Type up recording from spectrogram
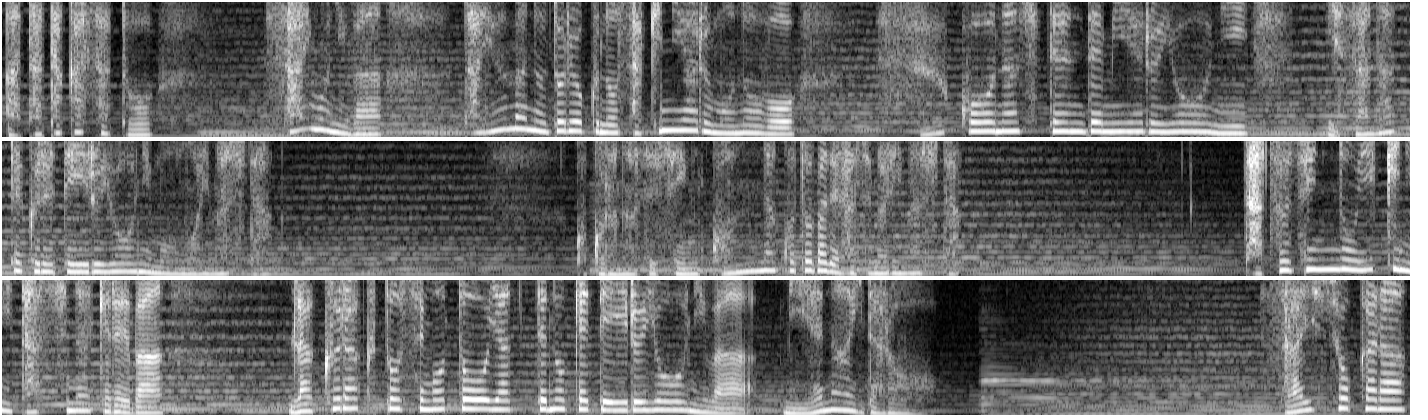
温かさと最後にはたゆまぬ努力の先にあるものを崇高な視点で見えるようにいざなってくれているようにも思いました。心の指針こんな言葉で始まりました。達人の域に達しなければ楽々と仕事をやってのけているようには見えないだろう。最初から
